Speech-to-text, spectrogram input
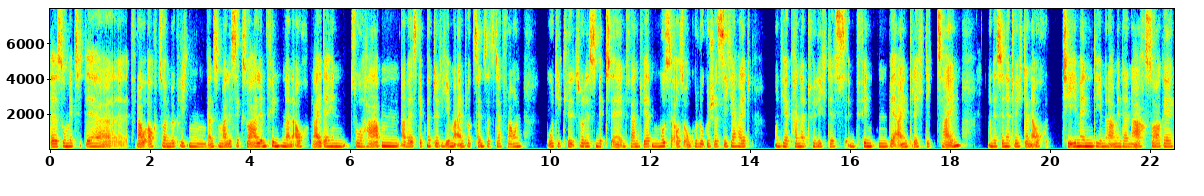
äh, somit der Frau auch zu ermöglichen, ganz normales Sexualempfinden dann auch weiterhin zu haben. Aber es gibt natürlich immer einen Prozentsatz der Frauen, wo die Klitoris mit äh, entfernt werden muss aus onkologischer Sicherheit. Und hier kann natürlich das Empfinden beeinträchtigt sein. Und es sind natürlich dann auch Themen, die im Rahmen der Nachsorge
